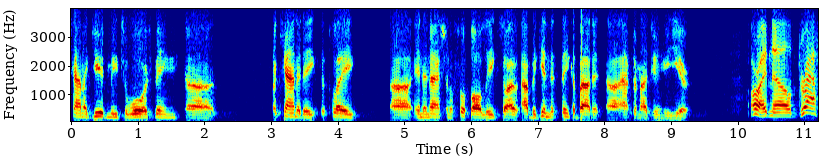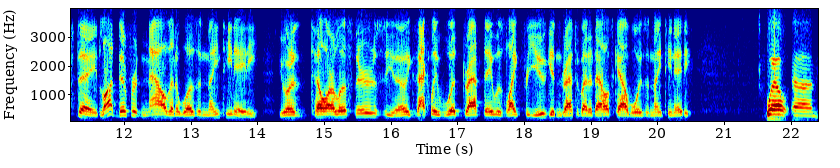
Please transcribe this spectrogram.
kind of geared me towards being uh, a candidate to play uh, in the National Football League. So I, I began to think about it uh, after my junior year. All right, now draft day, a lot different now than it was in 1980. You want to tell our listeners, you know, exactly what draft day was like for you getting drafted by the Dallas Cowboys in 1980? Well, um,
